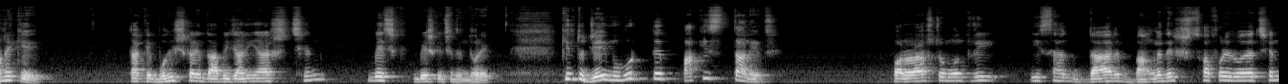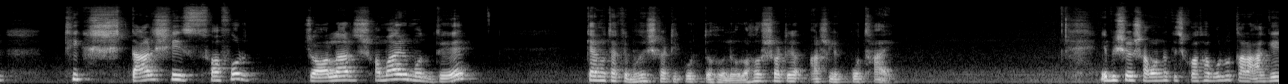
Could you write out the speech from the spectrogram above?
অনেকে তাকে বহিষ্কারের দাবি জানিয়ে আসছেন বেশ বেশ কিছুদিন ধরে। কিন্তু যেই মুহূর্তে পাকিস্তানের পররাষ্ট্রমন্ত্রী ইসাক দার বাংলাদেশ সফরে রয়েছেন। ঠিক তার সেই সফর চলার সময়ের মধ্যে কেন তাকে বহিষ্কারটি করতে হলো? রহস্যটা আসলে কোথায়? এ বিষয়ে সামান্য কিছু কথা বলব। তার আগে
